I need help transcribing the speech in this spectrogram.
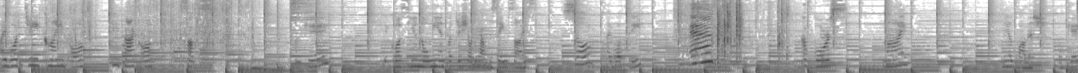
I bought three kind of, three pack of socks. Okay. Because you know me and Patricia, we have the same size. So, I bought three. And, of course, my nail polish. Okay.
